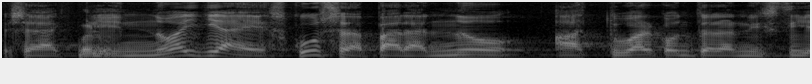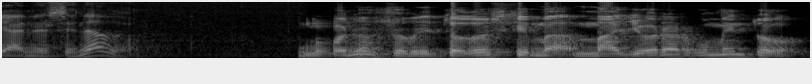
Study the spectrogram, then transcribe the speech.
O sea, que no haya excusa para no actuar contra la amnistía en el Senado. Bueno, sobre todo es que mayor argumento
